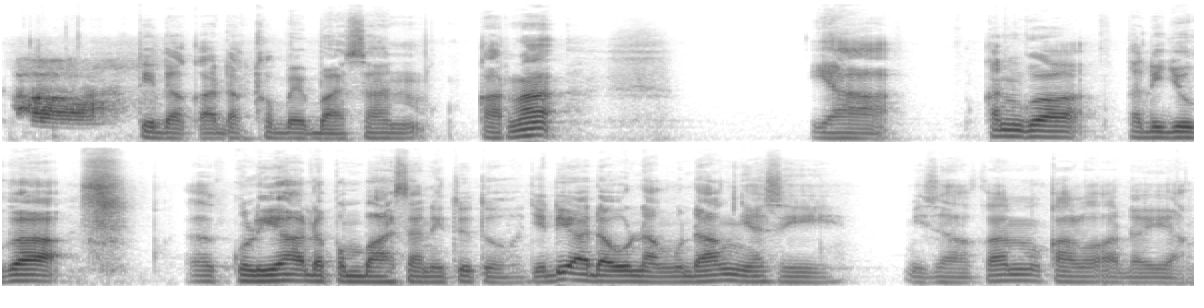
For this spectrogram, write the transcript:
Eh, tidak ada kebebasan. Karena ya kan gua tadi juga eh, kuliah ada pembahasan itu tuh. Jadi ada undang-undangnya sih. Misalkan kalau ada yang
